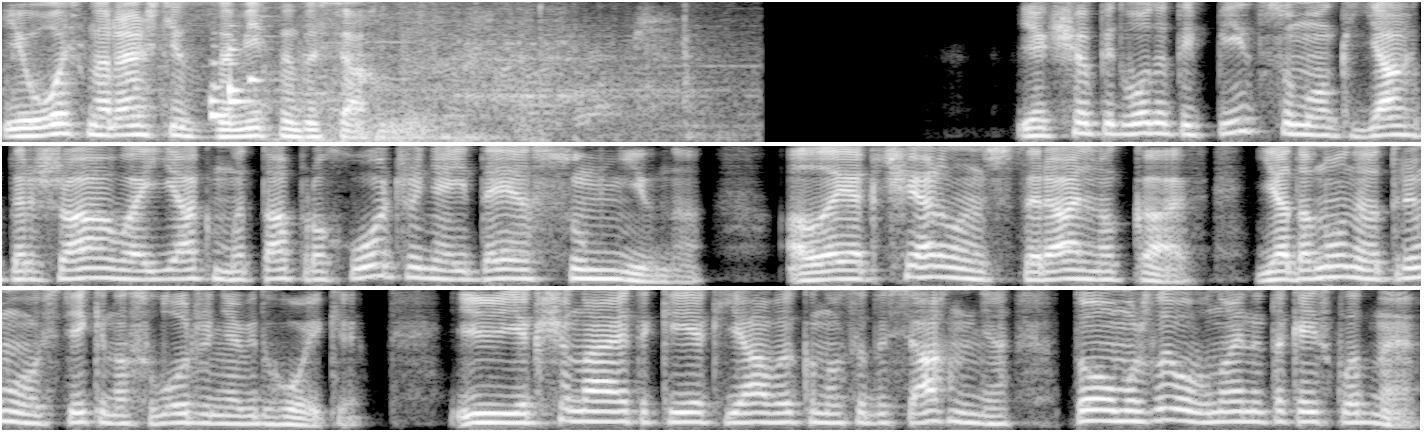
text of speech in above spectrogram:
І ось нарешті завіт не досягнений. Якщо підводити підсумок, як держава і як мета проходження, ідея сумнівна. Але як челендж це реально кайф. Я давно не отримував стільки насолодження від гойки. І якщо навіть такий, як я, виконав це досягнення, то можливо воно і не таке й складне.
